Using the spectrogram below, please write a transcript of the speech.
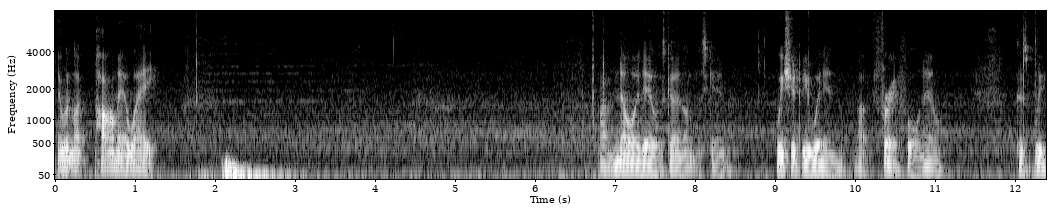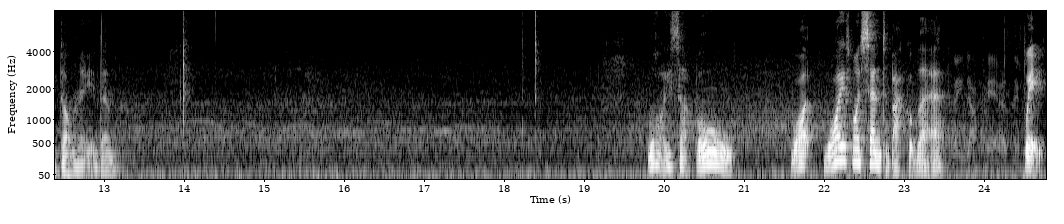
They wouldn't like palm it away. I have no idea what's going on in this game. We should be winning like three or four nil because we've dominated them. What is that ball? What? Why is my centre back up there? Wait.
